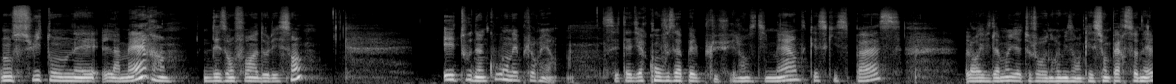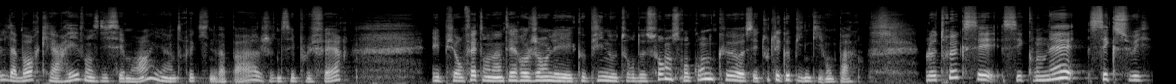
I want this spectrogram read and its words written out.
ensuite on est la mère des enfants adolescents, Et tout d'un coup, on n'est plus rien. C'est-à-dire qu'on vous appelle plus. Et là, on se dit merde, qu'est-ce qui se passe? Alors évidemment, il y a toujours une remise en question personnelle d'abord qui arrive. On se dit c'est moi, il y a un truc qui ne va pas, je ne sais plus faire. Et puis en fait, en interrogeant les copines autour de soi, on se rend compte que c'est toutes les copines qui vont pas. Le truc, c'est qu'on est sexué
